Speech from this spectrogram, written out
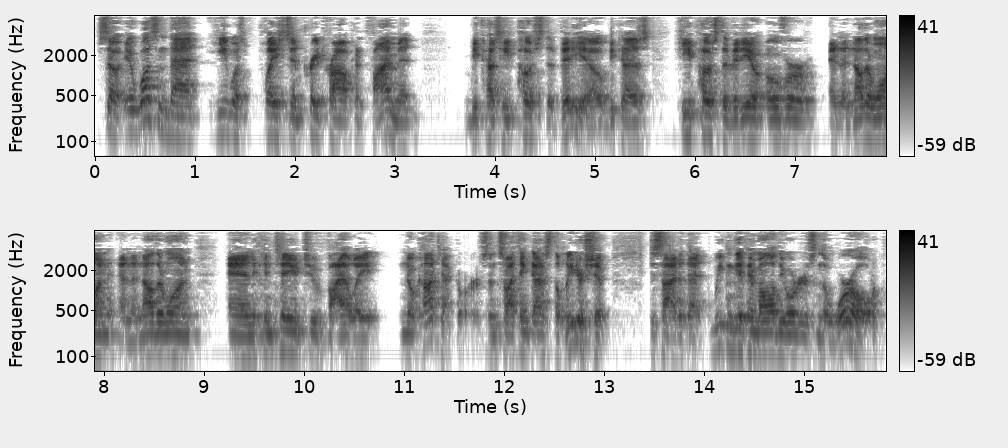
So it wasn't that he was placed in pretrial confinement because he posted the video, because he posted the video over and another one and another one, and continued to violate no contact orders. And so I think that's the leadership decided that we can give him all the orders in the world.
